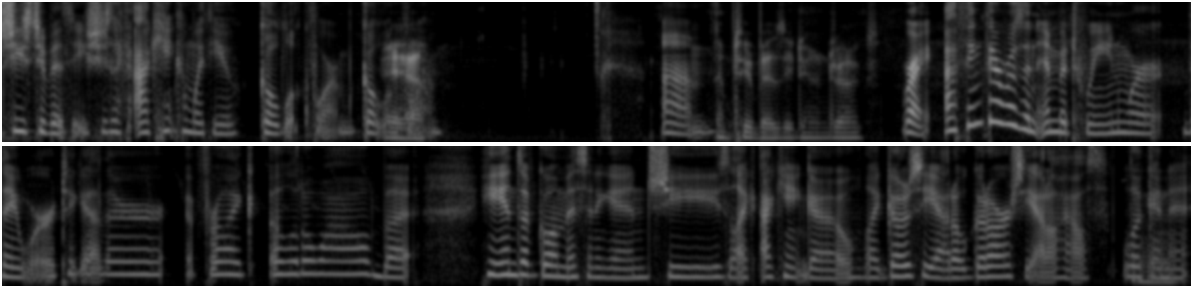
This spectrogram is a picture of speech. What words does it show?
she's too busy. She's like, I can't come with you. Go look for him. Go look Yeah. for him. Um. I'm too busy doing drugs. Right. I think there was an in between where they were together for like a little while, but he ends up going missing again. She's like, I can't go. Like, go to Seattle, go to our Seattle house, look in Mhm. it.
